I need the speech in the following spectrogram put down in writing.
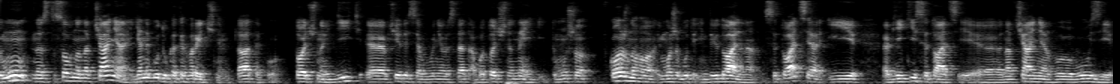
Тому е, стосовно навчання я не буду категоричним, та, типу, точно йдіть е, вчитися в університет або точно не йдіть, тому що в кожного може бути індивідуальна ситуація, і в якій ситуації е, навчання в вузі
